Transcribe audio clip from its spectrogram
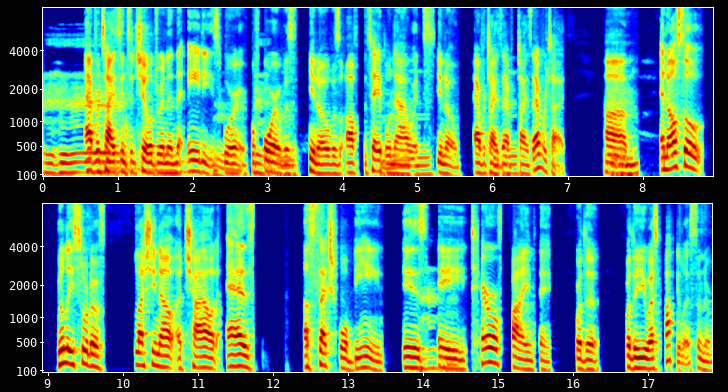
Mhm. advertising to children in the 80s where before it Mm. was you know it was off the table. Now it's you know advertise Mhm. advertise advertise. Um, and also really sort of fleshing out a child as a sexual being is a terrifying thing for the for the US populace and the-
